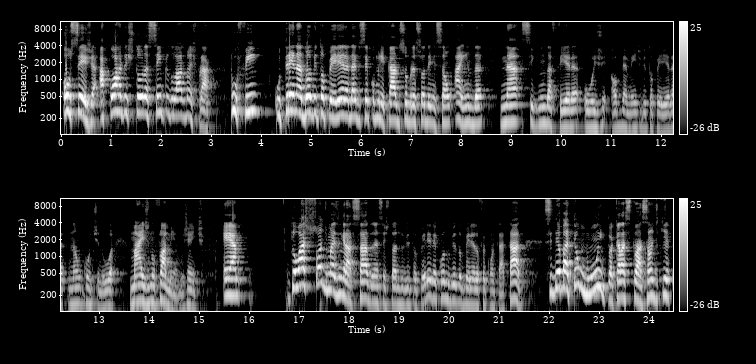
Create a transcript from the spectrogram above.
Ou seja, a corda estoura sempre do lado mais fraco. Por fim, o treinador Vitor Pereira deve ser comunicado sobre a sua demissão ainda na segunda-feira. Hoje, obviamente, Vitor Pereira não continua mais no Flamengo, gente. É, o que eu acho só de mais engraçado nessa história do Vitor Pereira é quando o Vitor Pereira foi contratado, se debateu muito aquela situação de que,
